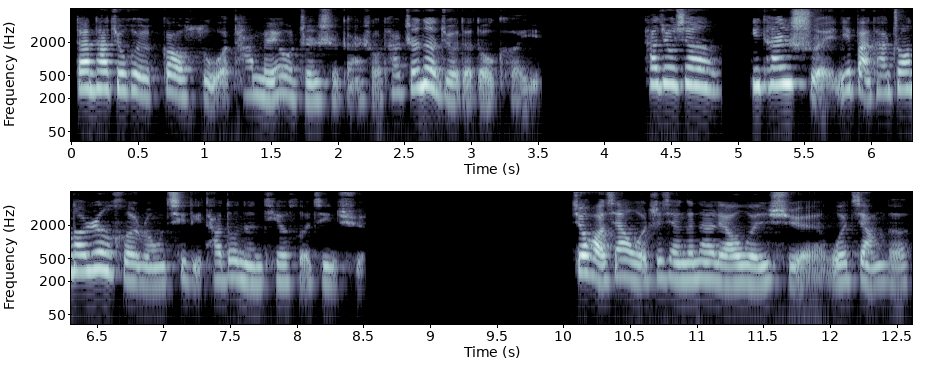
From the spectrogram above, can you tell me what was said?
但他就会告诉我，他没有真实感受，他真的觉得都可以。他就像一滩水，你把它装到任何容器里，它都能贴合进去。就好像我之前跟他聊文学，我讲的。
